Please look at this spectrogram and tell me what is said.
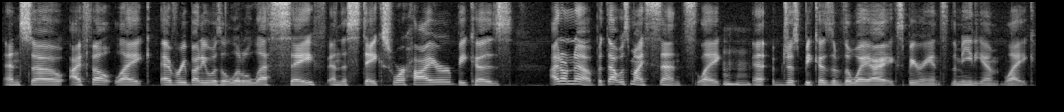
And so I felt like everybody was a little less safe and the stakes were higher because I don't know, but that was my sense like eh, just because of the way I experienced the medium like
